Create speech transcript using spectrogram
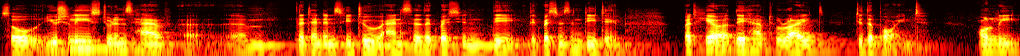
So usually students have uh, the tendency to answer the question, the, the questions in detail. But here they have to write to the point, only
